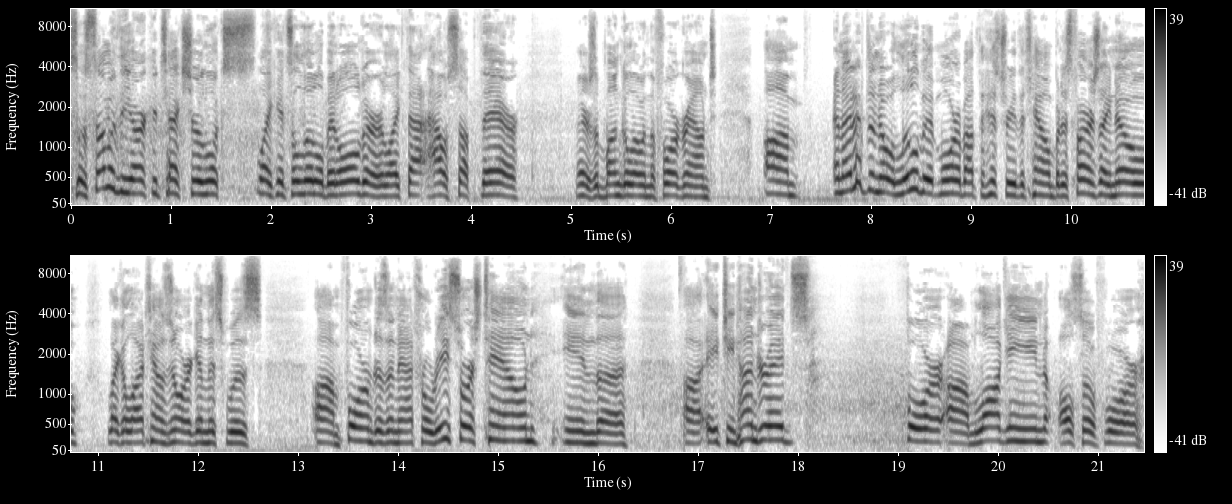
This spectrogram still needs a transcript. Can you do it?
So some of the architecture looks like it's a little bit older, like that house up there. There's a bungalow in the foreground. Um, and I'd have to know a little bit more about the history of the town, but as far as I know, like a lot of towns in Oregon, this was um, formed as a natural resource town in the uh, 1800s for um, logging, also for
